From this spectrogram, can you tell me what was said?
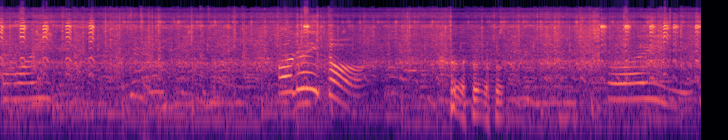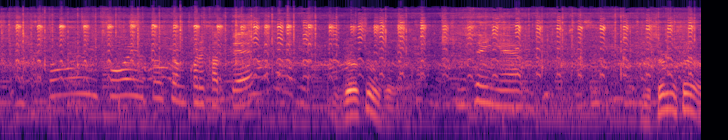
かわいい歩いた かわいい。かわいいかわいいお父さんこれ買って。いくらするのそれ2000円2000の1000円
